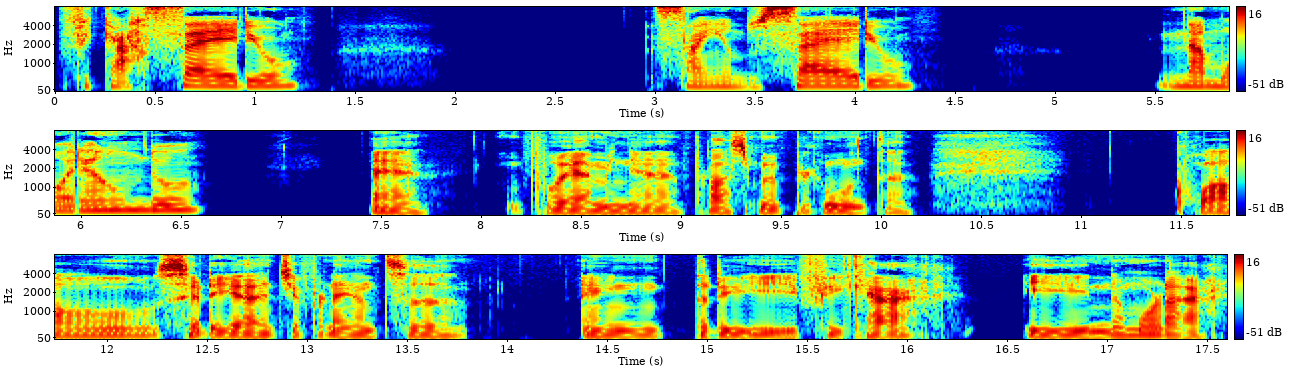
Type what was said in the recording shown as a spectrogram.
ficar sério, saindo sério, namorando. É, foi a minha próxima pergunta. Qual seria a diferença entre ficar e namorar?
